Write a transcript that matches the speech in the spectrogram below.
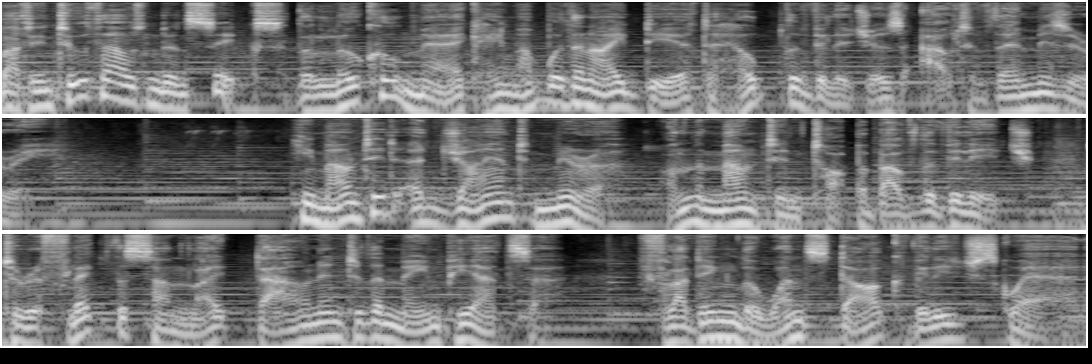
But in 2006, the local mayor came up with an idea to help the villagers out of their misery. He mounted a giant mirror on the mountain top above the village to reflect the sunlight down into the main piazza, flooding the once dark village square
